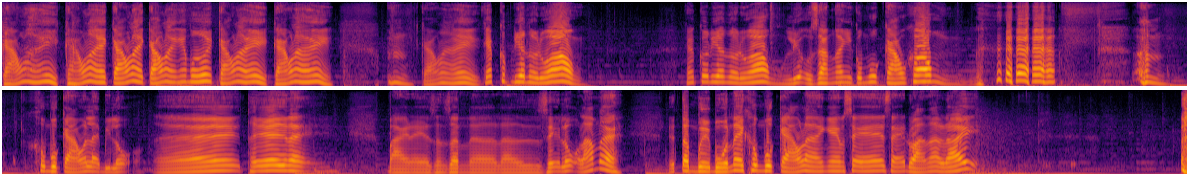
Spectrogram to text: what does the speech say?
Cáo này, cáo này, cáo này, cáo này anh em ơi Cáo này, cáo này. Cáo này, ghép cấp điên rồi đúng không? Ghép cấp điên rồi đúng không? Liệu rằng anh có mua cáo không? Không mua cáo lại bị lộ. Đấy, thế này. Bài này dần dần là, là dễ lộ lắm này. Đến tầm 14 này không mua cáo là anh em sẽ sẽ đoán ra đấy.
